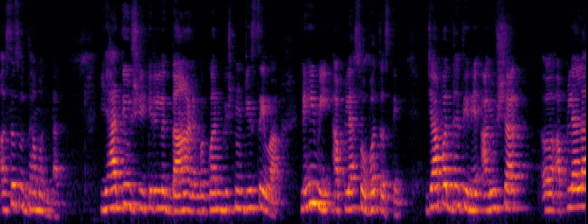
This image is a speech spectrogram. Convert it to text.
असं सुद्धा म्हणतात. ह्या दिवशी केलेलं दान भगवान विष्णूंची सेवा नेहमी आपल्यासोबत असते. ज्या पद्धतीने आयुष्यात आपल्याला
